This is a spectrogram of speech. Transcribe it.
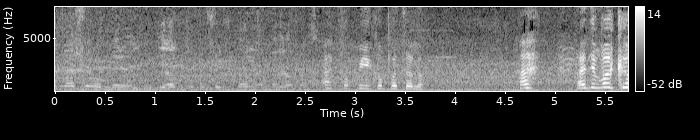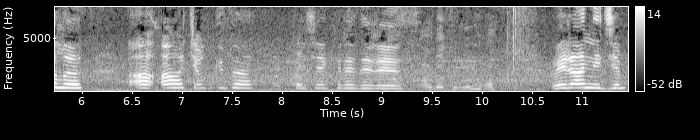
ondan sonra onları. Diğer türlü çocuklar yanına gelmez. Ay, kapıyı kapatalım. Heh, hadi bakalım. Aa, aa, çok güzel. Teşekkür ederiz. Al bakayım bunu. Al. Ver anneciğim.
